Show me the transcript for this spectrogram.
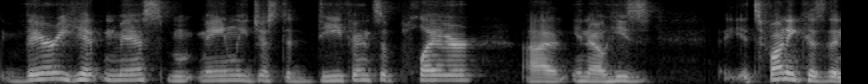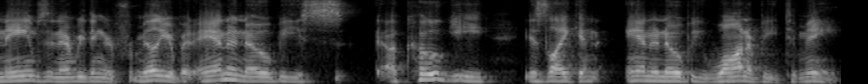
very hit and miss, mainly just a defensive player. Uh, you know, he's it's funny because the names and everything are familiar, but Anunoby Okogie is like an Anunoby wannabe to me.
